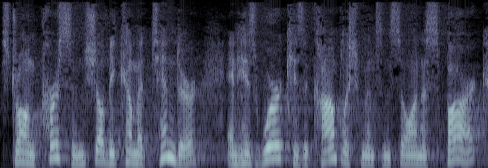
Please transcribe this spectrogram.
strong person shall become a tinder, and his work, his accomplishments, and so on a spark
